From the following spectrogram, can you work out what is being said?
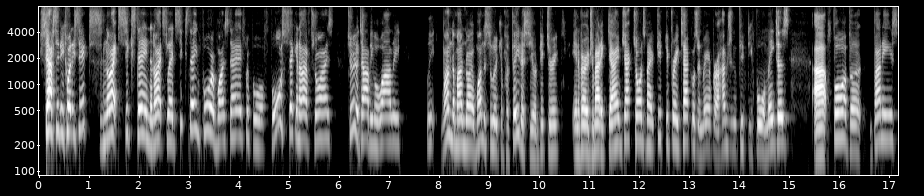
South Sydney 26, Knights 16. The Knights led 16 4 at one stage before four second half tries, two to Darby Mawali, one to Munro, one to Saluka Fafita sealed victory in a very dramatic game. Jack Johns made 53 tackles and ran for 154 metres. Uh, for the Bunnies,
